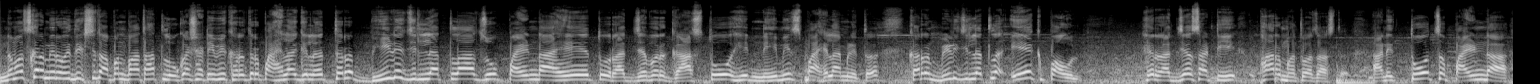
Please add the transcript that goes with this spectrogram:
नमस्कार मी रोहित दीक्षित. आपण पाहत आहात लोकाशा टी व्ही खरं तर पाहायला गेलं तर बीड जिल्ह्यातला जो पायंडा आहे तो राज्यभर गाजतो हे नेहमीच पाहायला मिळतं. कारण बीड जिल्ह्यातलं एक पाऊल हे राज्यासाठी फार महत्त्वाचं असतं. आणि तोच पायंडा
